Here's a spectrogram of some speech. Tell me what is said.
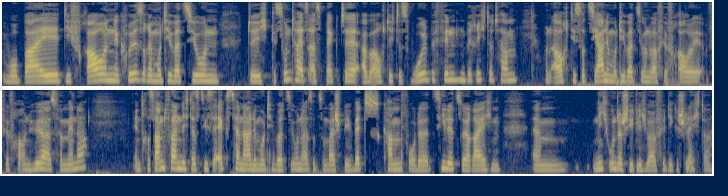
wobei die Frauen eine größere Motivation durch Gesundheitsaspekte, aber auch durch das Wohlbefinden berichtet haben. Und auch die soziale Motivation war für, Frau, für Frauen höher als für Männer. Interessant fand ich, dass diese externe Motivation, also zum Beispiel Wettkampf oder Ziele zu erreichen, ähm, nicht unterschiedlich war für die Geschlechter.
